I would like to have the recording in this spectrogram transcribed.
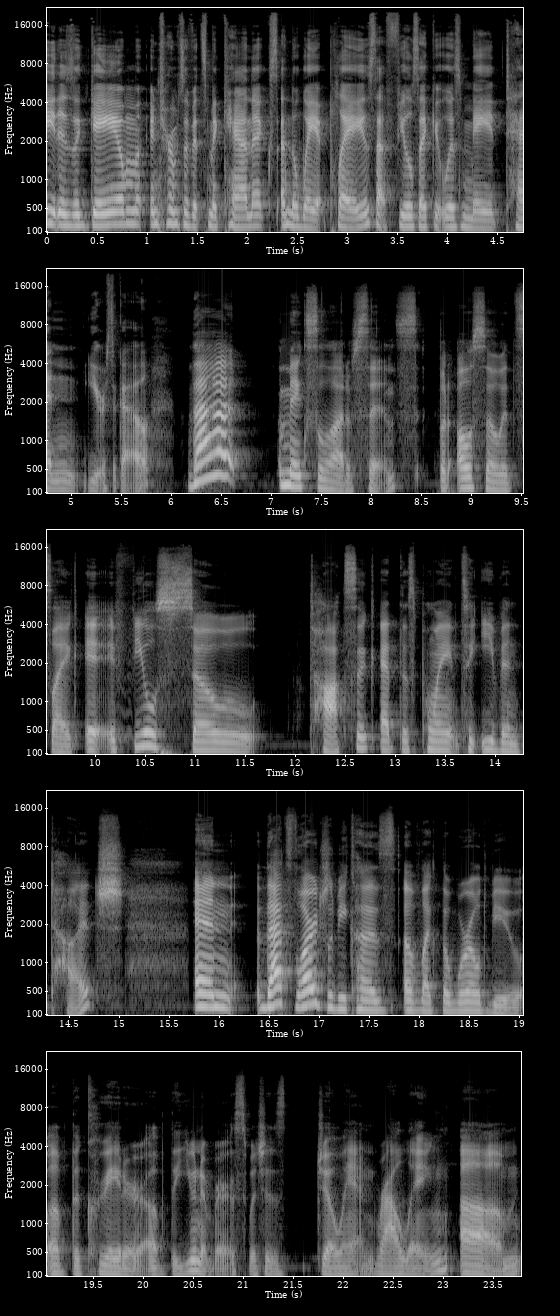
it is a game in terms of its mechanics and the way it plays that feels like it was made 10 years ago. That makes a lot of sense. But also, it's like, it, it feels so toxic at this point to even touch. And that's largely because of like the worldview of the creator of the universe, which is Joanne Rowling. Um,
